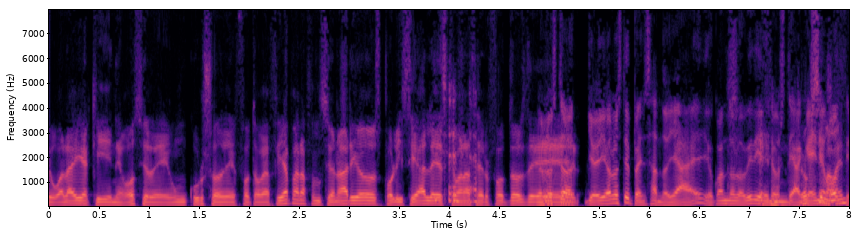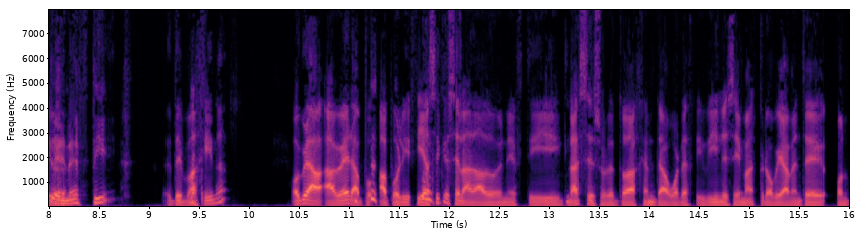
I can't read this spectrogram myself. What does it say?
igual hay aquí negocio de un curso de fotografía para funcionarios policiales que van a hacer fotos de... Yo, estoy- yo lo estoy pensando ya, ¿eh? Yo cuando lo vi dije, en- hostia, aquí hay negocio. ¿eh? NFT. ¿Te imaginas? Hombre, a, a ver, a, a policía sí que se le ha dado NFT clases, sobre todo a gente a guardias civiles y demás, pero obviamente con-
